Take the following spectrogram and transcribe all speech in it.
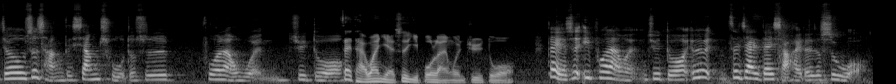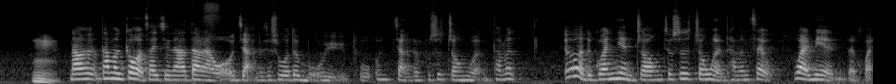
就日常的相处都是波兰文居多，在台湾也是以波兰文居多，对，也是以波兰文居多，因为在家里带小孩的就是我，嗯，然后他们跟我在一起，那当然我讲的就是我的母语，不讲的不是中文，他们。因为我的观念中，就是中文他们在外面的环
